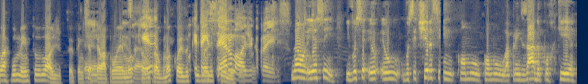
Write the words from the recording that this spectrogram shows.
um argumento lógico, você tem que É, apelar pra uma emoção, exato. pra alguma coisa Porque que tem manipule. zero lógica pra eles. Não, e assim, e você, eu, eu, você tira assim como, como aprendizado, porque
